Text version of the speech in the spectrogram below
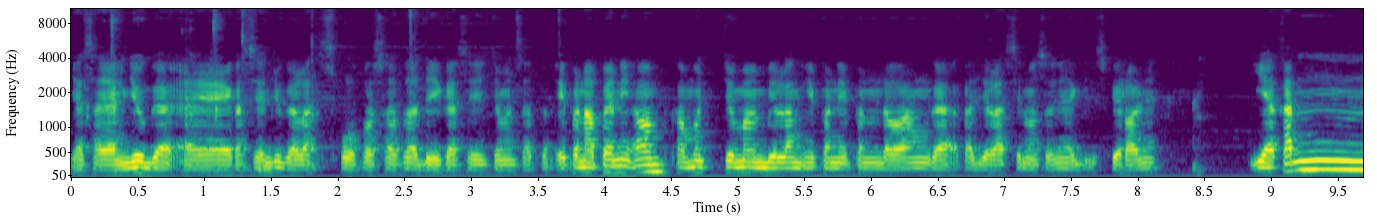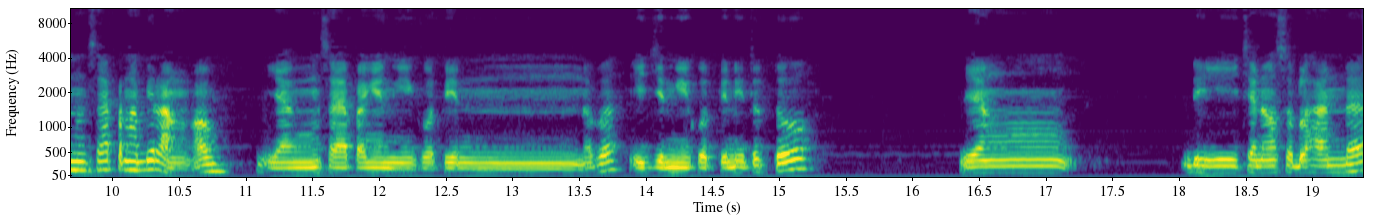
Ya sayang juga eh kasihan juga lah 10 peserta dikasih cuma satu. Event apa nih om? Kamu cuma bilang event-event doang nggak kejelasin maksudnya spiral ya kan saya pernah bilang om yang saya pengen ngikutin apa izin ngikutin itu tuh yang di channel sebelah anda.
